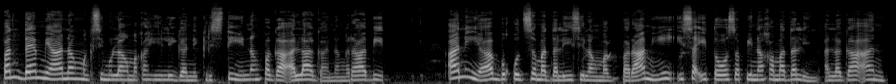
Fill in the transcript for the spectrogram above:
Pandemya nang magsimulang makahiligan ni Christine ang pag-aalaga ng rabbit. Aniya, bukod sa madali silang magparami, isa ito sa pinakamadaling alagaan.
